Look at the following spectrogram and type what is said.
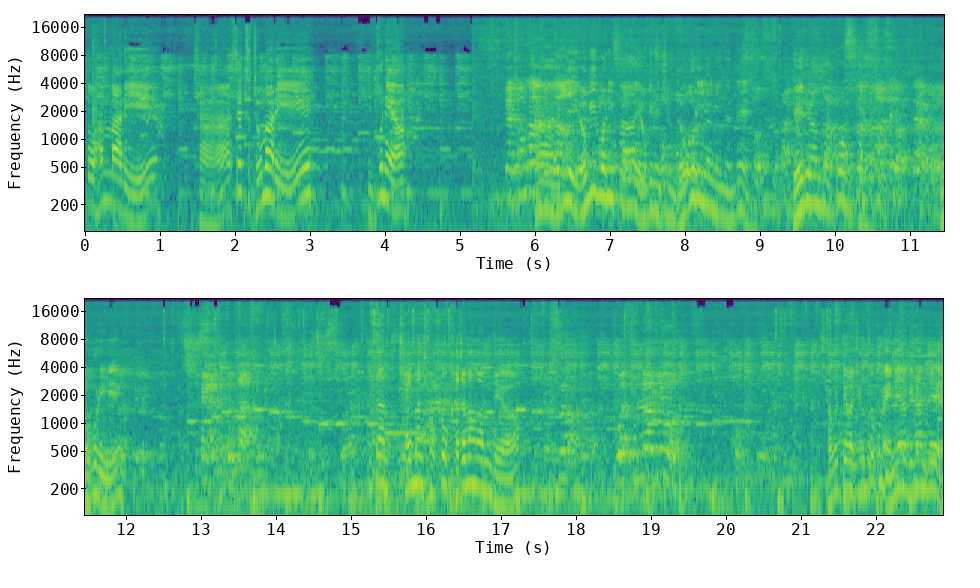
또 한 마리. 자, 세트 두 마리. 이쁘네요. 자, 여기, 여기 보니까 여기는 지금 너구리 인형이 있는데 얘를 한번 뽑아볼게요. 너구리. 일단 잘만 잡고 가져만 가면 돼요. 잡을 때가 지금 조금 애매하긴 한데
